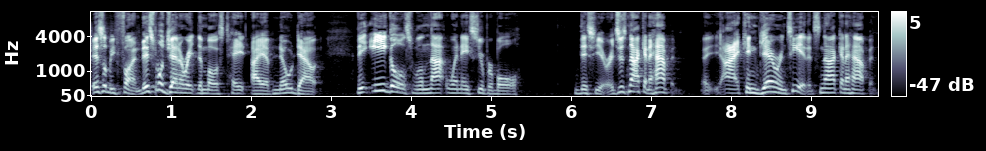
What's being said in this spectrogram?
This will be fun. This will generate the most hate, I have no doubt. The Eagles will not win a Super Bowl this year. It's just not going to happen. I can guarantee it. It's not going to happen.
